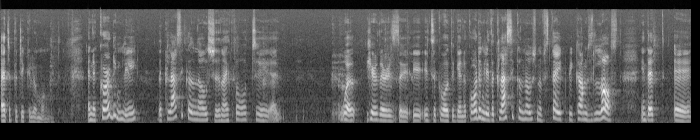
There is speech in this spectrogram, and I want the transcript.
at a particular moment. And accordingly, the classical notion, I thought, uh, well, here there is a, it's a quote again. Accordingly, the classical notion of state becomes lost in that, uh,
